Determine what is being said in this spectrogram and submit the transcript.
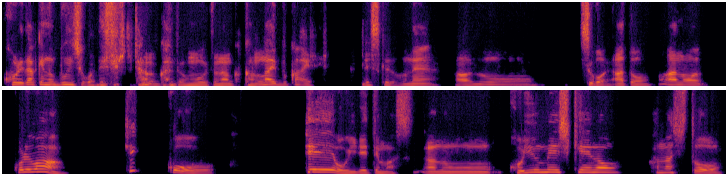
これだけの文章が出てきたのかと思うとなんか感慨深いですけどもね。あの、すごい。あと、あの、これは結構手を入れてます。あの、固有名詞系の話と、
